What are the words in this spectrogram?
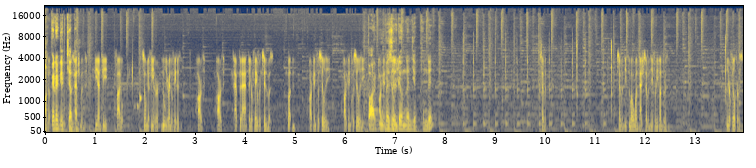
Water. ఇక్కడ క్లిక్ చేద్దాం Attachment. PNG. File. Somya Theater. Newly renovated. Art. Art. Tap to add to your favorite cinemas. Button. Parking facility. Parking facility. Parking facility ఉందని చెప్తుంది 7201 7300. Clear filters.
